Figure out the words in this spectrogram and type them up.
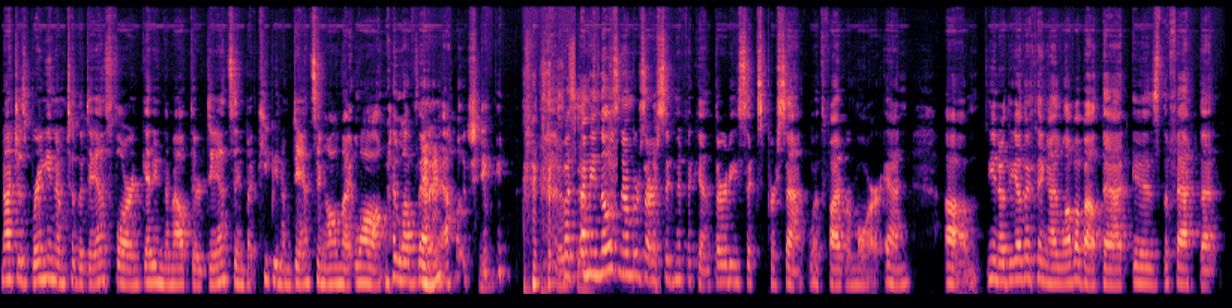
not just bringing them to the dance floor and getting them out there dancing, but keeping them dancing all night long. I love that mm-hmm. analogy. but I mean, those numbers are significant 36% with five or more. And, um, you know, the other thing I love about that is the fact that,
